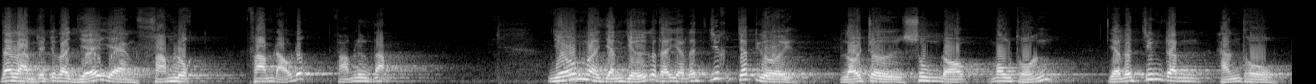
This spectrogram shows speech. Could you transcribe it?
đã làm cho chúng ta dễ dàng phạm luật phạm đạo đức phạm lương tâm nhóm mà giận dữ có thể dẫn đến chết chết người loại trừ xung đột mâu thuẫn dẫn đến chiến tranh hận thù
